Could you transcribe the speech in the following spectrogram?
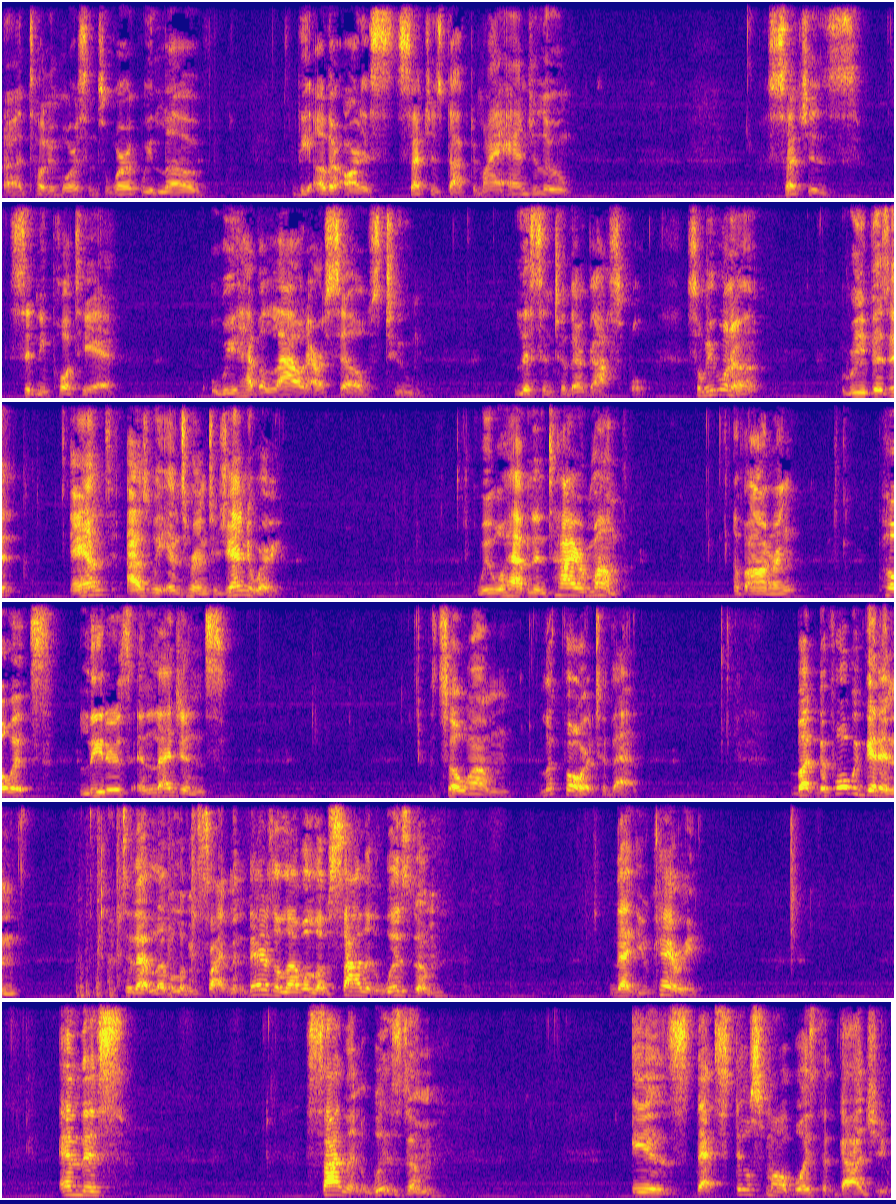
uh, Toni Morrison's work. We love the other artists, such as Dr. Maya Angelou, such as Sidney Poitier. We have allowed ourselves to listen to their gospel. So we want to revisit. And as we enter into January, we will have an entire month of honoring poets, leaders, and legends. So um, look forward to that. But before we get in to that level of excitement, there's a level of silent wisdom that you carry. And this silent wisdom is that still small voice that guides you.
